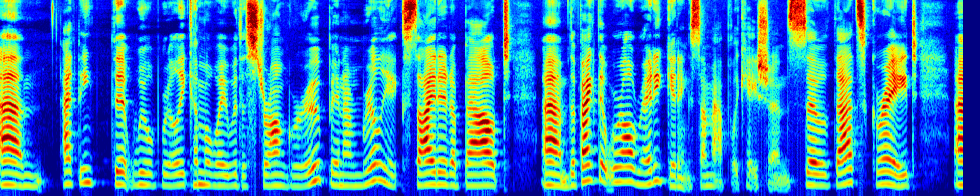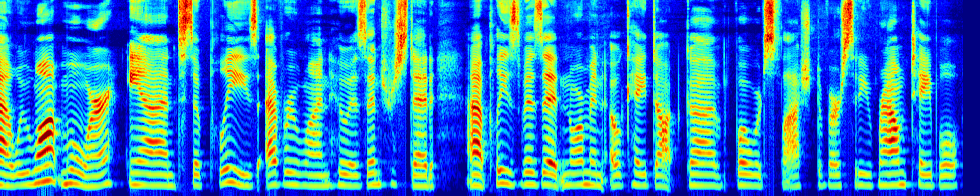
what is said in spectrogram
Um, I think that we'll really come away with a strong group, and I'm really excited about um, the fact that we're already getting some applications. So that's great. Uh, we want more, and so please, everyone who is interested, uh, please visit normanok.gov forward slash diversity roundtable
